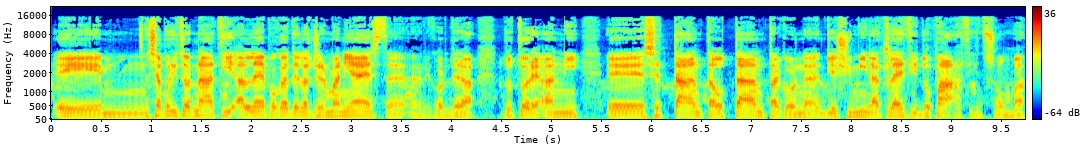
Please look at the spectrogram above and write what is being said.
E, mh, mm, siamo ritornati all'epoca della Germania Est, eh, ricorderà, dottore, anni eh, 70-80 con 10.000 atleti dopati, insomma.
